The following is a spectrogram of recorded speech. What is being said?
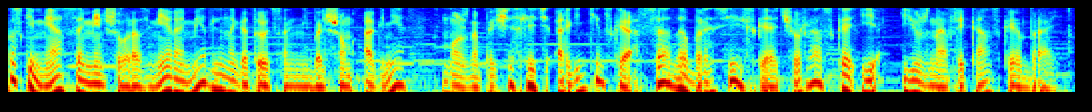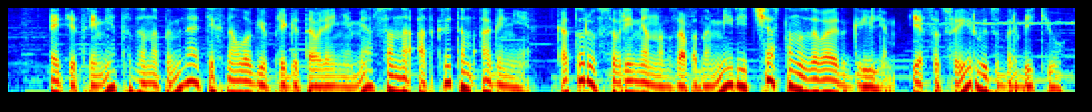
куски мяса меньшего размера медленно готовятся на небольшом огне. Можно причислить аргентинская осада, бразильская чураска и южноафриканская брай. Эти три метода напоминают технологию приготовления мяса на открытом огне, которую в современном западном мире часто называют грилем и ассоциируют с барбекю –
